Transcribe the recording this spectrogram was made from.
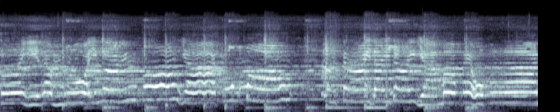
ให้ร่ำรวยเงินทองอย่าทุกมอง อันตรายใดๆอย่ามาแผ่วพาน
